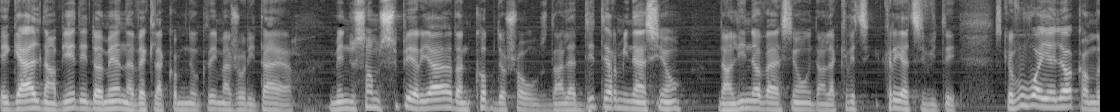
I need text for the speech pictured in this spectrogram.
égales dans bien des domaines avec la communauté majoritaire. Mais nous sommes supérieurs dans une couple de choses, dans la détermination, dans l'innovation et dans la créativité. Ce que vous voyez là comme,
